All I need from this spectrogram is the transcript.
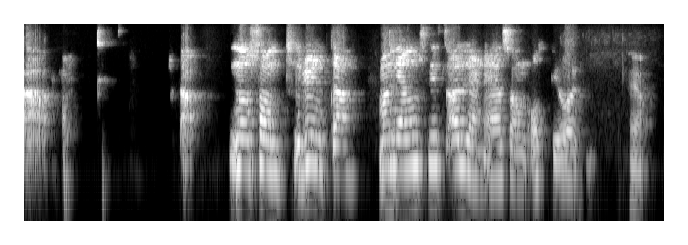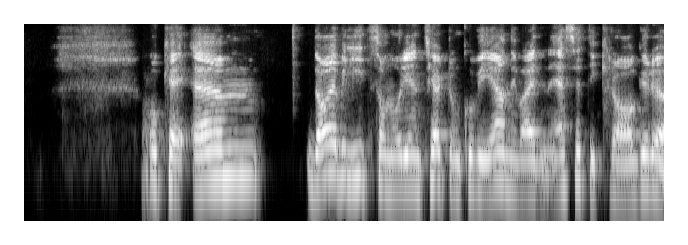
ja, ja, noe sånt rundt det. Men gjennomsnittsalderen er sånn 80 år. Ja. OK. Um, da er vi litt sånn orientert om hvor vi er i verden. Jeg sitter i Kragerø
